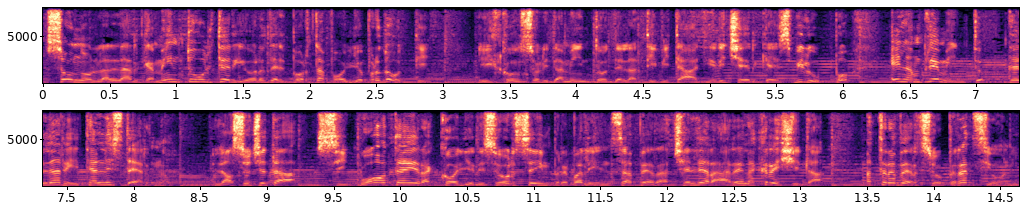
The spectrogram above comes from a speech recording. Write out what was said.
sono l'allargamento ulteriore del portafoglio prodotti, il consolidamento dell'attività di ricerca e sviluppo e l'ampliamento della rete all'esterno. La società si quota e raccoglie risorse in prevalenza per accelerare la crescita attraverso operazioni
